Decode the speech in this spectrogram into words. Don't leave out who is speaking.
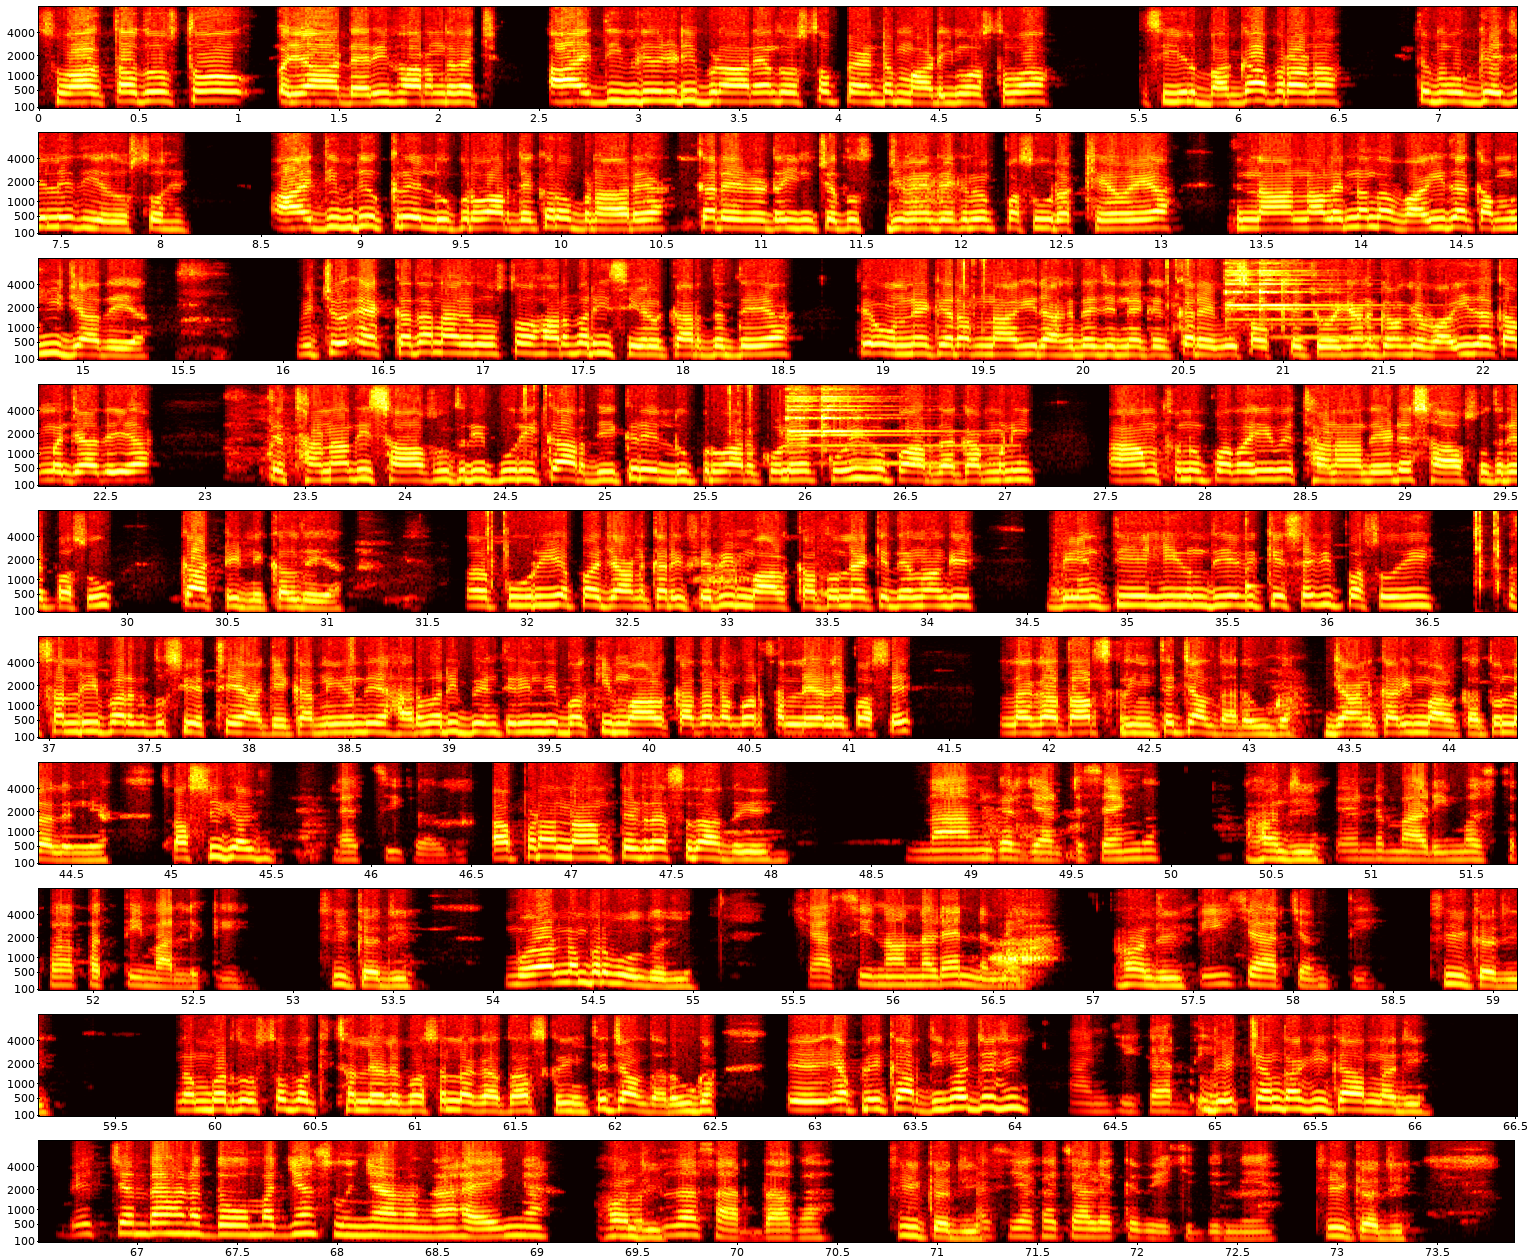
Speaker 1: ਸਵਾਗਤ ਆ ਦੋਸਤੋ ਆਜ਼ਾਦ ਡੈਰੀ ਫਾਰਮ ਦੇ ਵਿੱਚ। ਅੱਜ ਦੀ ਵੀਡੀਓ ਜਿਹੜੀ ਬਣਾ ਰਹੇ ਹਾਂ ਦੋਸਤੋ, ਪਿੰਡ ਮਾੜੀ ਮੁਸਤਫਾ ਤਹਿਸੀਲ ਬਾਗਾ ਪੁਰਾਣਾ ਤੇ ਮੋਗੇ ਜ਼ਿਲ੍ਹੇ ਦੀ ਹੈ ਦੋਸਤੋ ਇਹ। ਅੱਜ ਦੀ ਵੀਡੀਓ ਘਰੇਲੂ ਪਰਿਵਾਰ ਦੇ ਘਰੋਂ ਬਣਾ ਰਹੇ। ਆ ਘਰੇ ਰੂਟੀਨ ਚ ਤੁਸੀਂ ਜਿਵੇਂ ਦੇਖਦੇ ਹੋ ਪਸ਼ੂ ਰੱਖੇ ਹੋਏ ਆ ਤੇ ਨਾਲ ਨਾਲ ਇਹਨਾਂ ਦਾ ਵਾਈ ਦਾ ਕੰਮ ਵੀ ਜ਼ਿਆਦੇ ਆ। ਵਿੱਚੋਂ ਇੱਕ ਅੱਧਾ ਨਗ ਦੋਸਤੋ ਹਰ ਵਾਰੀ ਸੇਲ ਕਰ ਦਿੰਦੇ ਆ ਤੇ ਉਹਨੇ ਕਿ ਨਾਗ ਹੀ ਰੱਖਦੇ ਜਿੰਨੇ ਕਿ ਘਰੇ ਵੀ ਸੌਖੇ ਚ ਹੋ ਜਾਣ ਕਿਉਂਕਿ ਵਾਈ ਦਾ ਕੰਮ ਜ਼ਿਆਦੇ ਆ। ਤੇ ਥਣਾ ਦੀ ਸਾਫ਼ ਸੁਥਰੀ ਪੂਰੀ ਘਰ ਦੀ ਘਰੇਲੂ ਪਰਿਵਾਰ ਕੋਲੇ ਕੋਈ ਵਪਾਰ ਦਾ ਕੰਮ ਨਹੀਂ। ਆਮ ਤੁਹਾਨੂੰ ਪਤਾ ਹੀ ਵੀ ਥਣਾ ਦੇ ਜਿਹੜੇ ਸਾਫ਼ ਸੁਥਰੇ ਪਸ਼ੂ ਘੱਟ ਹੀ ਨਿਕਲਦੇ ਆ। ਪਰ ਪੂਰੀ ਆਪਾਂ ਜਾਣਕਾਰੀ ਫਿਰ ਵੀ ਮਾਲਕਾਂ ਤੋਂ ਲੈ ਕੇ ਦੇਵਾਂਗੇ। ਬੇਨਤੀ ਇਹੀ ਹੁੰਦੀ ਹੈ ਵੀ ਕਿਸੇ ਵੀ ਪਸ਼ੂ ਦੀ ਤਸੱਲੀ ਪਰਖ ਤੁਸੀਂ ਇੱਥੇ ਆ ਕੇ ਕਰਨੀ ਹੁੰਦੀ ਹੈ। ਹਰ ਵਾਰੀ ਬੇਨਤੀ ਰਹਿੰਦੀ ਬਾਕੀ ਮਾਲਕਾਂ ਦਾ ਨੰਬਰ ਥੱਲੇ ਵਾਲੇ ਪਾਸੇ ਲਗਾਤਾਰ ਸਕਰੀਨ ਤੇ ਚੱਲਦਾ ਰਹੂਗਾ। ਜਾਣਕਾਰੀ ਮਾਲਕਾਂ ਤੋਂ ਲੈ ਲੈਣੀ ਆ ਸਤਿ ਸ਼੍ਰੀ ਅਕਾਲ ਜੀ।
Speaker 2: ਸਤਿ ਸ਼੍ਰੀ ਅਕਾਲ ਜੀ।
Speaker 1: ਆਪਣਾ ਨਾਮ ਤੇ ਐਡਰੈਸ ਦੱਸ ਦਿਓ ਜੀ।
Speaker 2: ਨਾਮ ਗਰਜੰਟ ਸਿੰਘ।
Speaker 1: ਹਾਂਜੀ।
Speaker 2: ਪਿੰਡ ਮਾੜੀ ਮੁਸਤਫਾ ਪੱਤੀ ਮਾਲਕੀ।
Speaker 1: ਠੀਕ ਹੈ ਜੀ। ਮੋਬਾਈਲ ਨੰਬਰ ਬੋਲ ਦਿਓ ਜੀ।
Speaker 2: 8699
Speaker 1: ਹਾਂਜੀ।
Speaker 2: 30434
Speaker 1: ਠੀਕ ਹੈ ਜੀ। ਨੰਬਰ ਦੋਸਤੋ ਬਾਕੀ ਥੱਲੇ ਵਾਲੇ ਪਾਸੇ ਲਗਾਤਾਰ ਸਕਰੀਨ ਤੇ ਚੱਲਦਾ ਰਹੂਗਾ। ਇਹ ਆਪਣੀ ਘਰ ਦੀ ਮੱਝ ਹੈ ਜੀ?
Speaker 2: ਹਾਂਜੀ ਘਰ ਦੀ।
Speaker 1: ਵੇਚਣ ਦਾ ਕੀ ਕਾਰਨ ਜੀ?
Speaker 2: ਵੇਚਣ ਦਾ ਹੁਣ ਦੋ ਮੱਝਾਂ ਸੂਈਆਂ ਵਾਂਗਾ ਹੈ ਹੀਆਂ
Speaker 1: ਹਾਂਜੀ।
Speaker 2: ਦਾ ਸਰਦਾਗਾ
Speaker 1: ਠੀਕ ਹੈ ਜੀ।
Speaker 2: ਅਸੀਂ ਆਖਿਆ ਚੱਲ ਇੱਕ ਵੇਚ ਦਿੰਨੇ ਆ।
Speaker 1: ਠੀਕ ਹੈ ਜੀ।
